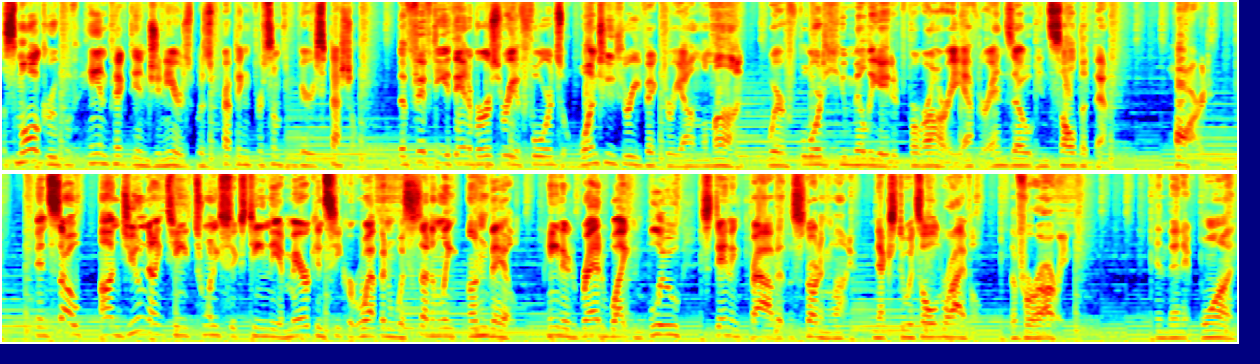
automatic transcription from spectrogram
a small group of hand-picked engineers was prepping for something very special. The 50th anniversary of Ford's 1-2-3 victory on Le Mans, where Ford humiliated Ferrari after Enzo insulted them. Hard. And so, on June 19, 2016, the American secret weapon was suddenly unveiled, painted red, white, and blue, standing proud at the starting line, next to its old rival, the Ferrari. And then it won.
